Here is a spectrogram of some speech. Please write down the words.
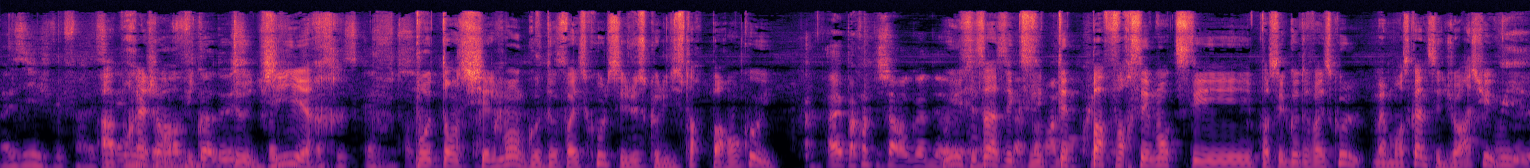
vas-y, je vais faire un scan. Après, j'ai envie God de te dire. Potentiellement, God of High School, c'est juste que l'histoire part en couille. Ah ouais, par contre, l'histoire God. oui, c'est ça, c'est que c'est peut-être pas forcément que c'est... Parce que God of High School, même en scan, c'est dur à suivre. Oui,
